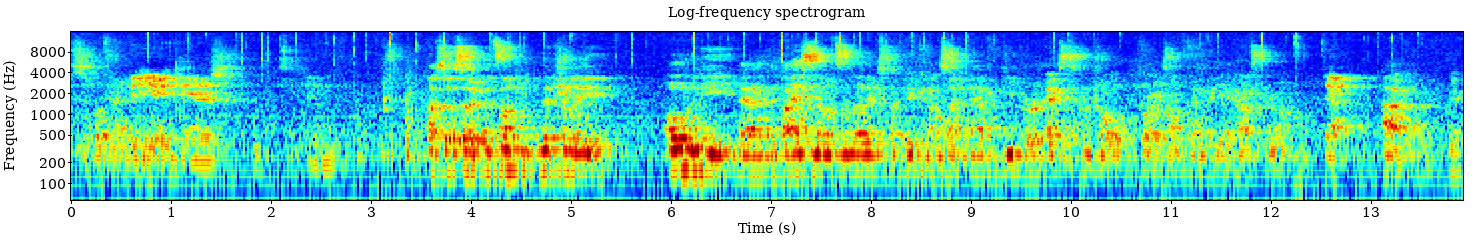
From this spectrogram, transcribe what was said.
support for NVIDIA containers. Uh, so, so it's not literally only uh, device nodes in Linux, but you can also have deeper access control, for example, NVIDIA cards if you want. yeah. Ah, okay.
